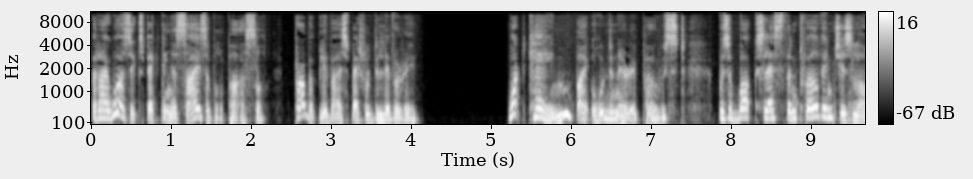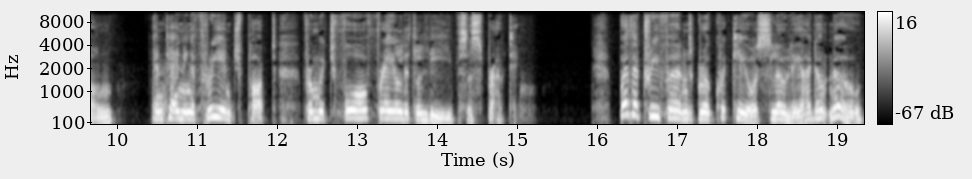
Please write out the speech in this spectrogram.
but I was expecting a sizable parcel, probably by special delivery. What came by ordinary post was a box less than twelve inches long, containing a three inch pot from which four frail little leaves are sprouting. Whether tree ferns grow quickly or slowly, I don't know.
